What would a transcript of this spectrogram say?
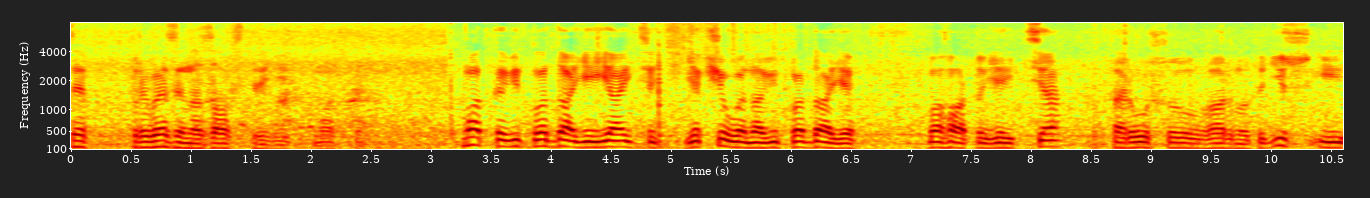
Це привезена з Австрії матка. Матка відкладає яйця. Якщо вона відкладає багато яйця, хорошого, гарного, тоді ж і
